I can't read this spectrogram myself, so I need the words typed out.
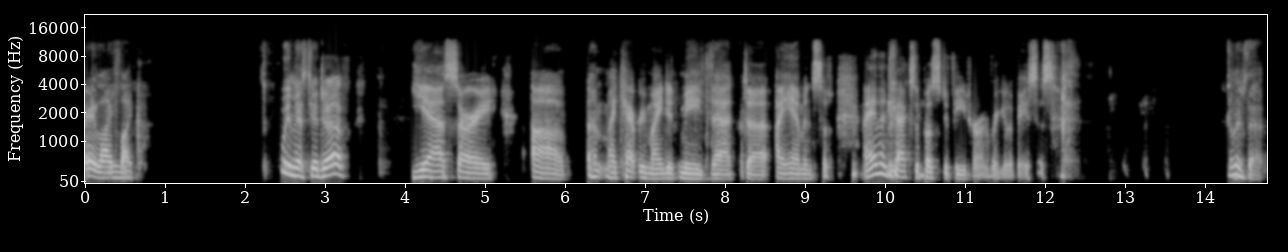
Very lifelike. We missed you, Jeff. Yeah, sorry. Uh, my cat reminded me that uh, I am in so, I am in fact supposed to feed her on a regular basis. There's that.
